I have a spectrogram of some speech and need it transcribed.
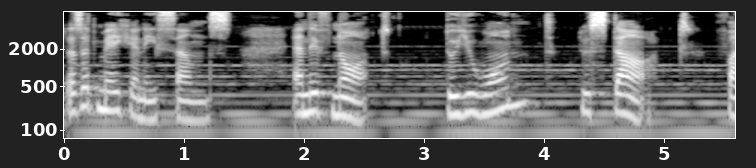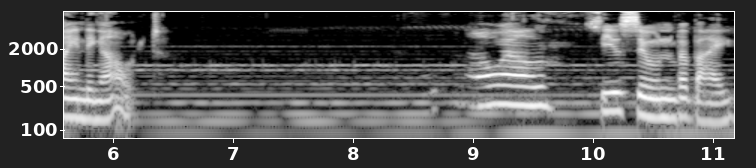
Does it make any sense? And if not, do you want to start finding out. Now, well, see you soon. Bye bye.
